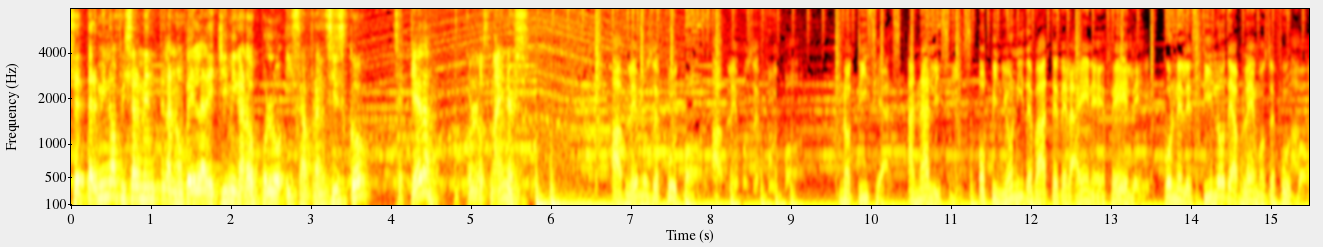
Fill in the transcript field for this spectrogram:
Se terminó oficialmente la novela de Jimmy Garoppolo y San Francisco se queda con los Niners. Hablemos de fútbol. Hablemos de fútbol. Noticias, análisis, opinión y debate de la NFL con el estilo de Hablemos de fútbol.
